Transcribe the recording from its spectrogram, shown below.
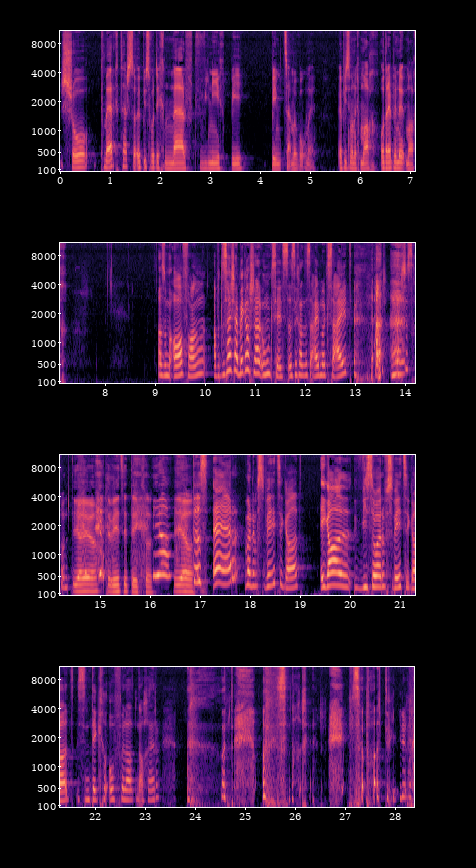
schon gemerkt hast, so etwas, was dich nervt, wie ich bin beim Zusammenwohnen? Etwas, was ich mache oder eben nicht mache? Also am Anfang, aber das hast du auch mega schnell umgesetzt. Also ich habe das einmal gesagt. weißt du, was kommt? Ja, ja, der WC-Deckel. Ja. Ja. Dass er, wenn er aufs WC geht, egal wieso er aufs WC geht, seinen Deckel offen lässt nachher. und, und es nachher, reinkommst,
